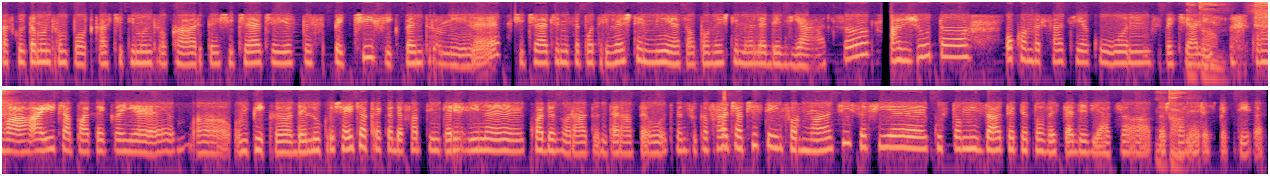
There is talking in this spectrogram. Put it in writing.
ascultăm într-un podcast, citim într-o carte și ceea ce este specific pentru mine și ceea ce mi se potrivește mie sau poveștii mele de viață, ajută o conversație cu un specialist. Da. Cumva aici poate că e uh, un pic uh, de lucru și aici cred că de fapt intervine cu adevărat un terapeut, pentru că face aceste informații să fie customizate pe povestea de viață a da. persoanei da. respective.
